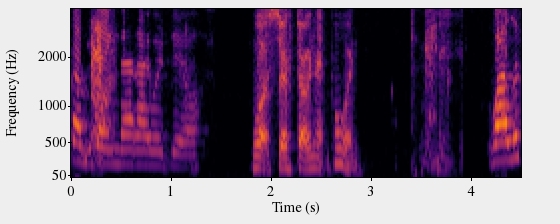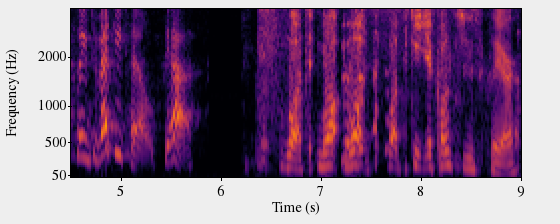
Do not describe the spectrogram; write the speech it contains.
something that I would do What, surf darknet porn? While listening to Veggie Tales. Yeah. What, what, what, what, to keep your conscience clear?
